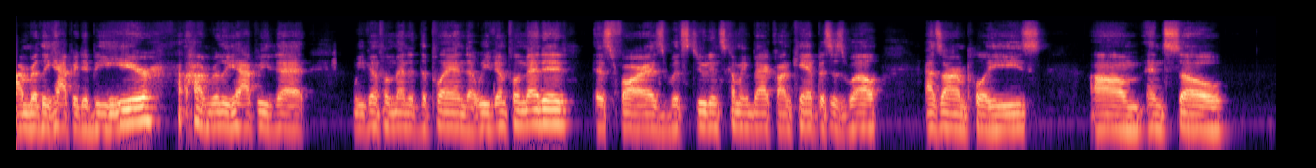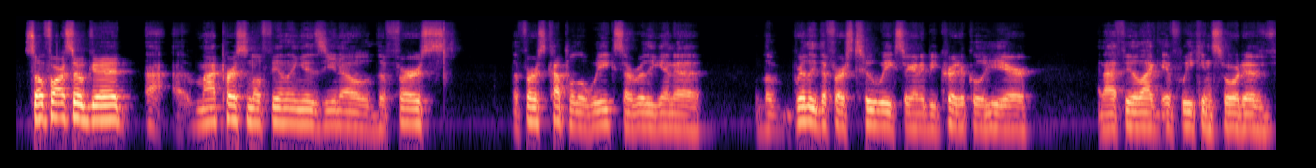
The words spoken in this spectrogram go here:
I'm really happy to be here. I'm really happy that we've implemented the plan that we've implemented as far as with students coming back on campus as well as our employees. Um, and so, so far, so good. Uh, my personal feeling is, you know, the first the first couple of weeks are really gonna the really the first two weeks are gonna be critical here. And I feel like if we can sort of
